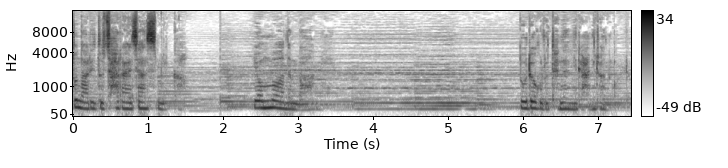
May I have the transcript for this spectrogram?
저도 나리도 잘 알지 않습니까? 연모하는 마음이 노력으로 되는 일이 아니라는 걸요.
